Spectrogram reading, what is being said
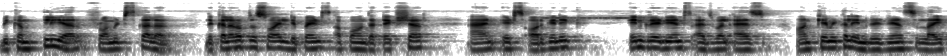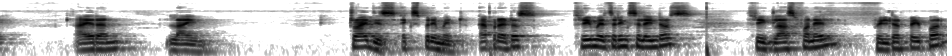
become clear from its color. The color of the soil depends upon the texture and its organic ingredients as well as on chemical ingredients like iron, lime. Try this experiment. Apparatus 3 measuring cylinders, 3 glass funnel, filter paper,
